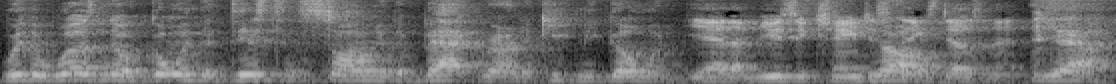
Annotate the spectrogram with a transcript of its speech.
where there was no going the distance song in the background to keep me going. Yeah, that music changes No. things, doesn't it? Yeah.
